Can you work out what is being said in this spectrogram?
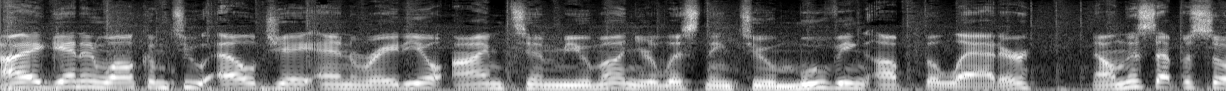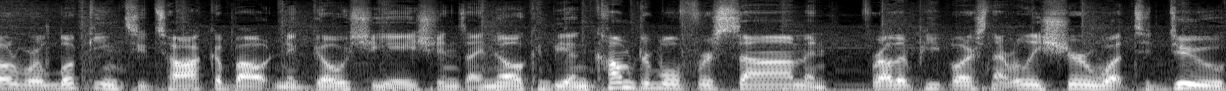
Hi again, and welcome to LJN Radio. I'm Tim Muma, and you're listening to Moving Up the Ladder. Now, in this episode, we're looking to talk about negotiations. I know it can be uncomfortable for some, and for other people, are just not really sure what to do.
